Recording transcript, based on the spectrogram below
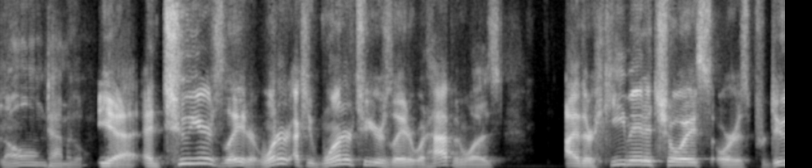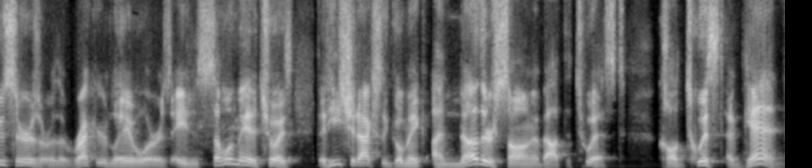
Long time ago. Yeah and two years later one or actually one or two years later what happened was either he made a choice or his producers or the record label or his agent, someone made a choice that he should actually go make another song about the twist called Twist Again.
